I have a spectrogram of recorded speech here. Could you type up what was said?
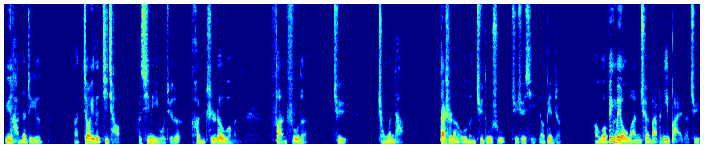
蕴含的这个啊交易的技巧和心理，我觉得很值得我们反复的。去重温它，但是呢，我们去读书去学习要辩证啊，我并没有完全百分之一百的去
